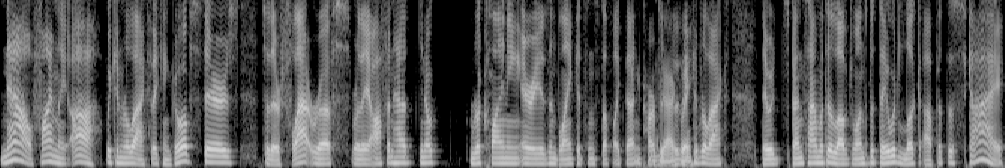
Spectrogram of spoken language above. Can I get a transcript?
now finally ah we can relax. They can go upstairs to their flat roofs where they often had you know reclining areas and blankets and stuff like that and carpets exactly. that they could relax. They would spend time with their loved ones but they would look up at the sky.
